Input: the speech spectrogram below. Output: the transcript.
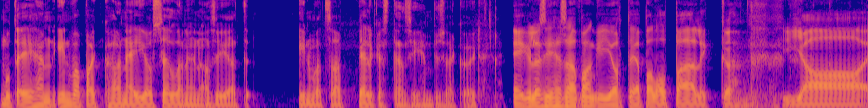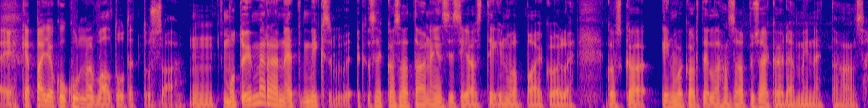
mutta eihän invapaikkahan ei ole sellainen asia, että invat saa pelkästään siihen pysäköidä. Ei kyllä siihen saa pankinjohtaja, palopäällikkö ja ehkäpä joku kunnanvaltuutettu saa. Mm. Mutta ymmärrän, että miksi se kasataan ensisijaisesti invapaikoille, koska invakortillahan saa pysäköidä minne tahansa.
